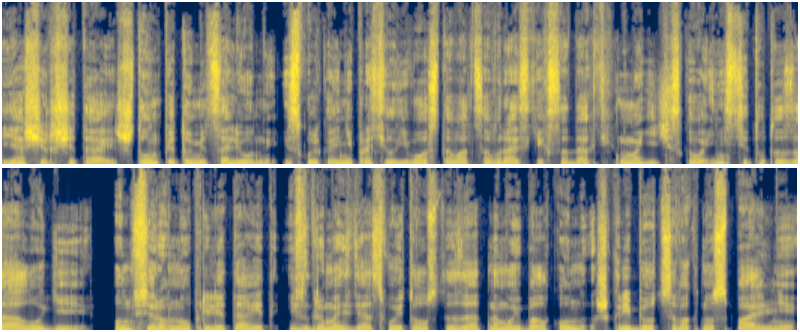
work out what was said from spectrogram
Ящер считает, что он питомец Алены, и сколько я не просил его оставаться в райских садах техномагического института зоологии, он все равно прилетает и, взгромоздя свой толстый зад на мой балкон, шкребется в окно спальни,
